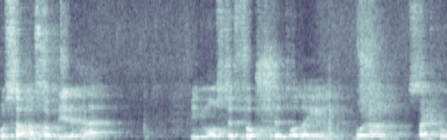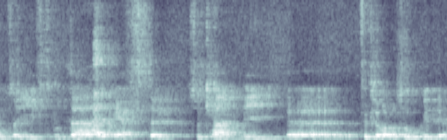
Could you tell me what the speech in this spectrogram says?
Och samma sak blir det här. Vi måste först betala in vår sanktionsavgift och därefter så kan vi eh, förklara oss oskyldiga.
